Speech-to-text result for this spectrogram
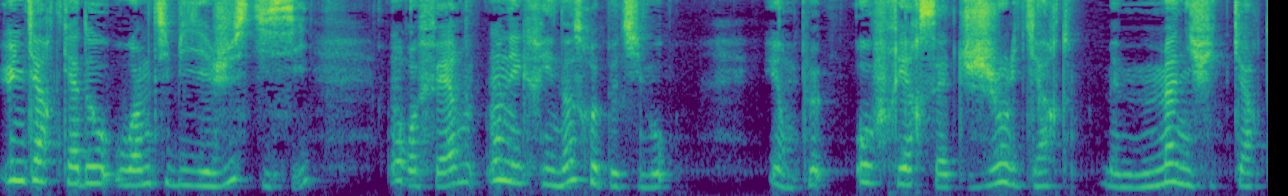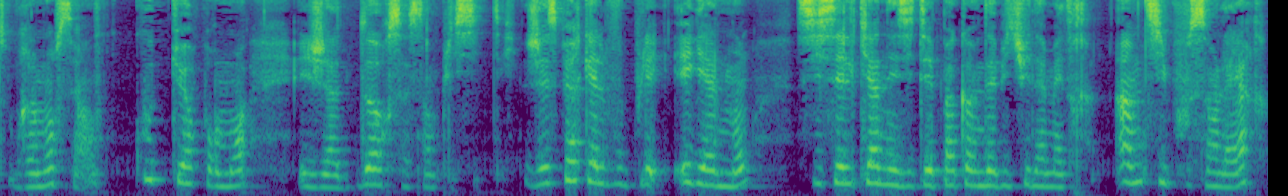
une carte cadeau ou un petit billet juste ici. On referme, on écrit notre petit mot et on peut offrir cette jolie carte, même magnifique carte. Vraiment, c'est un coup de cœur pour moi et j'adore sa simplicité. J'espère qu'elle vous plaît également. Si c'est le cas, n'hésitez pas comme d'habitude à mettre un petit pouce en l'air.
